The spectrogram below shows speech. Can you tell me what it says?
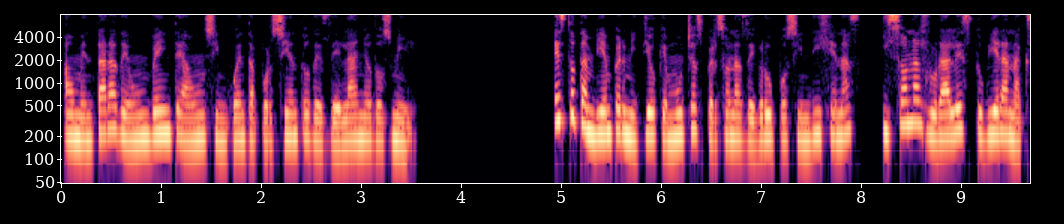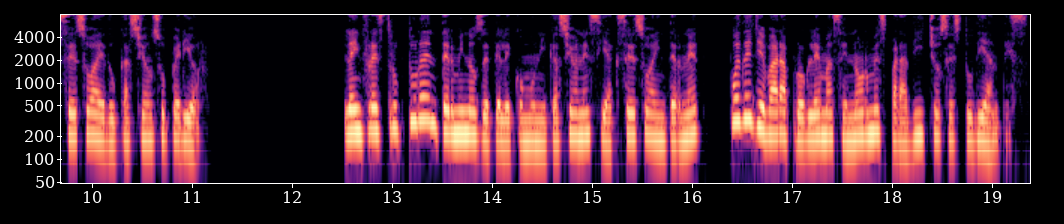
aumentara de un 20 a un 50% desde el año 2000. Esto también permitió que muchas personas de grupos indígenas y zonas rurales tuvieran acceso a educación superior. La infraestructura en términos de telecomunicaciones y acceso a Internet puede llevar a problemas enormes para dichos estudiantes.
